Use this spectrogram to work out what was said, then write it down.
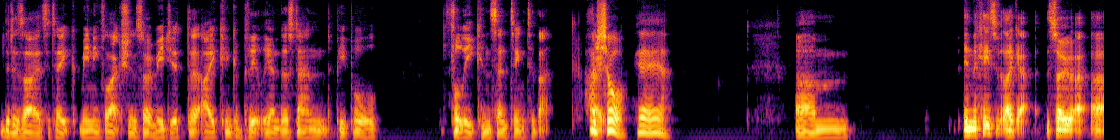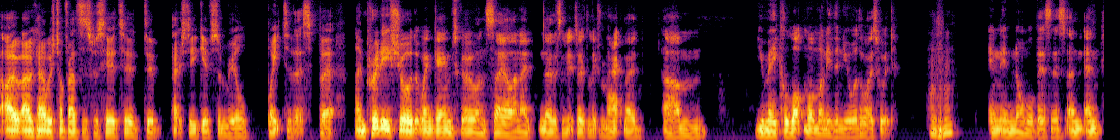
the desire to take meaningful action so immediate that I can completely understand people fully consenting to that. oh Right. sure, yeah, yeah. Um, in the case of like, uh, so I, I, I kind of wish Tom Francis was here to to actually give some real weight to this, but I'm pretty sure that when games go on sale, and I know this anecdotally from Hackmode, um, you make a lot more money than you otherwise would hmm in, in normal business. And and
